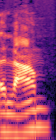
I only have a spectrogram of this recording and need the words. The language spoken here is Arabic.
العم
